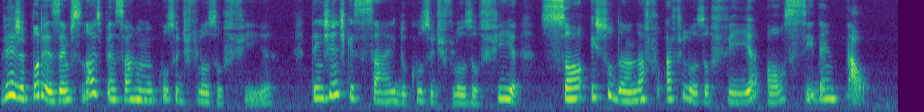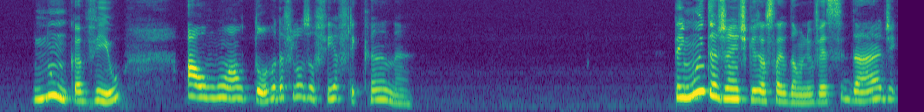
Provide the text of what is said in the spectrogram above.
Veja, por exemplo, se nós pensarmos no curso de filosofia, tem gente que sai do curso de filosofia só estudando a, a filosofia ocidental. Nunca viu algum autor da filosofia africana. Tem muita gente que já saiu da universidade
